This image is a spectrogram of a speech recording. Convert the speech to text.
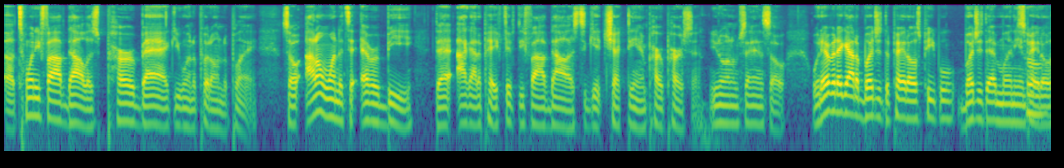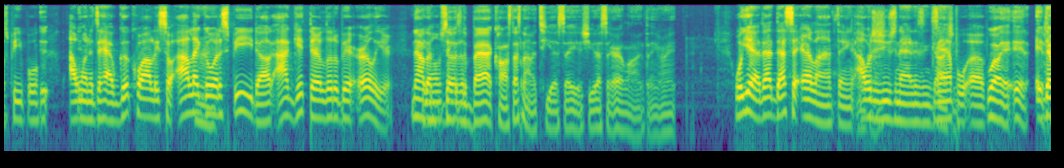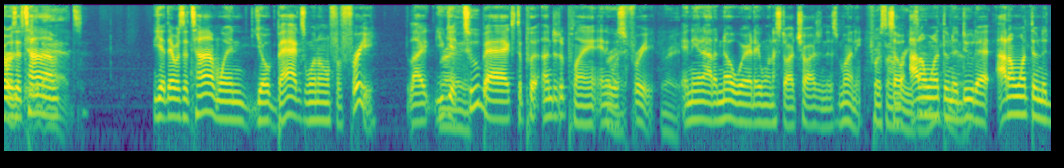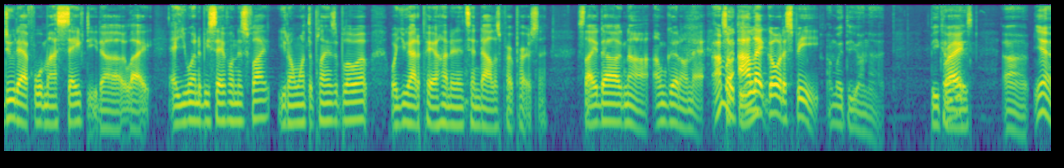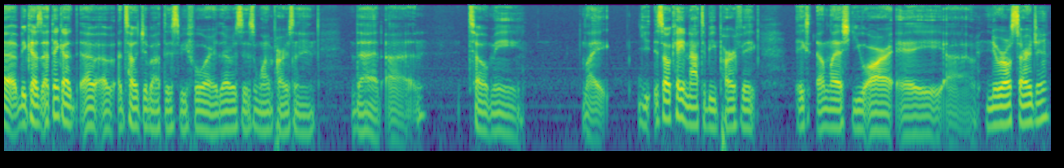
uh, $25 per bag you want to put on the plane. So I don't want it to ever be that I got to pay $55 to get checked in per person. You know what I'm saying? So whatever they got a budget to pay those people, budget that money and So, pay those people. it- I wanted to have good quality, so I let go of the speed, dog. I get there a little bit earlier. Now You know the, what I'm saying? the the bag cost that's not a TSA issue. That's an airline thing, right? Well, yeah, that that's an airline thing. I was just using that as an Gotcha. example of well, it, it, it there was a time- yeah, there was a time when your bags went on for free. Like you Right. get two bags to put under the plane, and it was free. right. And then out of nowhere, they want to start charging this money. For some so I don't want them yeah. to do that. I don't want them to do that for my safety, dog. Like, and you want to be safe on this flight? You don't want the planes to blow up? Well, you got to pay hundred and ten dollars per person. It's like, dog, nah, I'm good on that. I'm so I let go of the speed. I'm with you on that because, uh, yeah, because I think I, I I told you about this before. There was this one person that uh, told me like it's okay not to be perfect unless you are a uh, neurosurgeon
